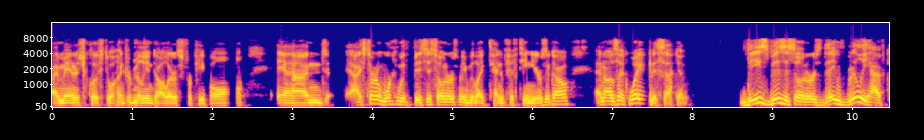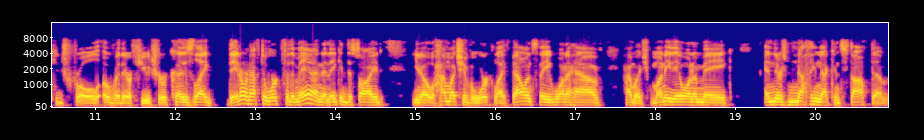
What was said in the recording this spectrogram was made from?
I managed close to $100 million for people. And I started working with business owners maybe like 10, 15 years ago. And I was like, wait a second. These business owners, they really have control over their future because like they don't have to work for the man and they can decide, you know, how much of a work life balance they want to have, how much money they want to make. And there's nothing that can stop them.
